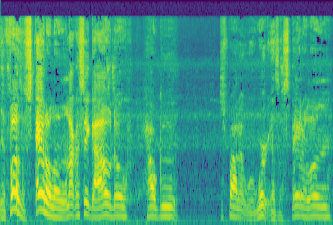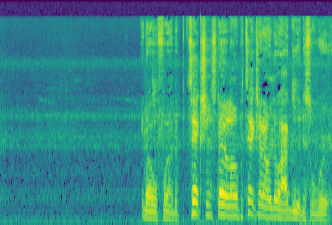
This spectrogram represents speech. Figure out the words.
And for a standalone, like I said, guys, I don't know how good this product will work as a standalone. You know, for the protection, standalone protection, I don't know how good this will work.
